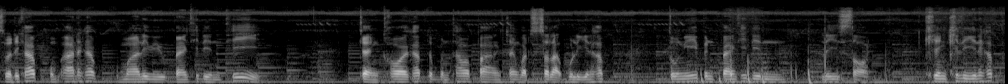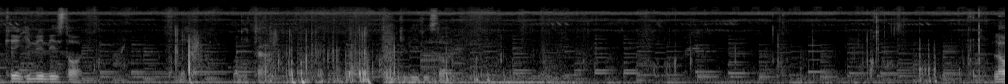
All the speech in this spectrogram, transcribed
สวัสดีครับ ผมอาร์ตนะครับ ผมมารีวิวแปลงที่ดินที่แก่งคอยครับตำบลท่ามะปางจังหวัดสระบุรีนะครับ ตรงนี้เป็นแปลงที่ดินรีสอร์ทเคียงคิรีนะครับ เคียงคิรีรีสอร์ทนี่ครับบรรยากาศเคียงคิรีรีสอร์ทเรา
